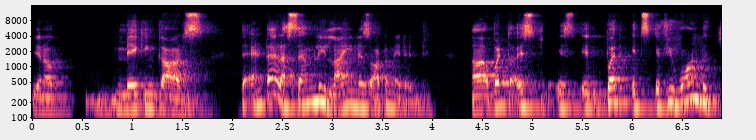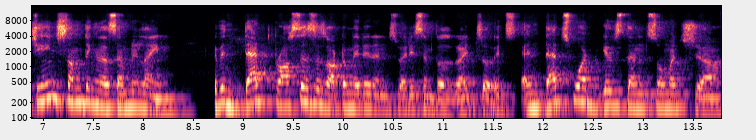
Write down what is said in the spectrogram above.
you know making cars the entire assembly line is automated uh, but it's, it's it, but it's if you want to change something in the assembly line even that process is automated and it's very simple, right? So it's and that's what gives them so much, uh,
